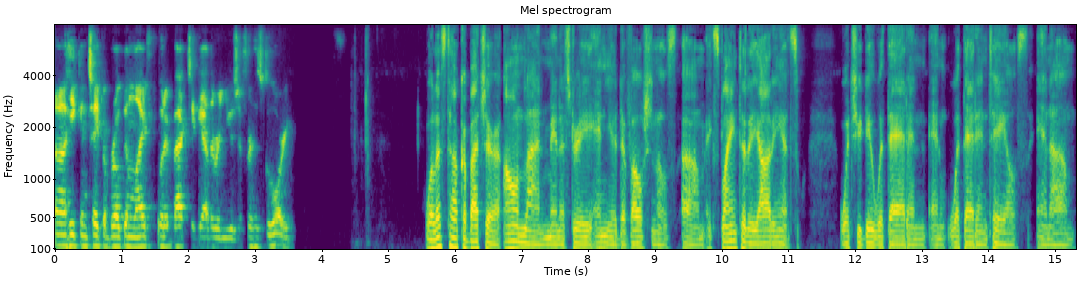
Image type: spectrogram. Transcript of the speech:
uh, He can take a broken life, put it back together, and use it for His glory. Well, let's talk about your online ministry and your devotionals. Um, explain to the audience what you do with that and, and what that entails. And um,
